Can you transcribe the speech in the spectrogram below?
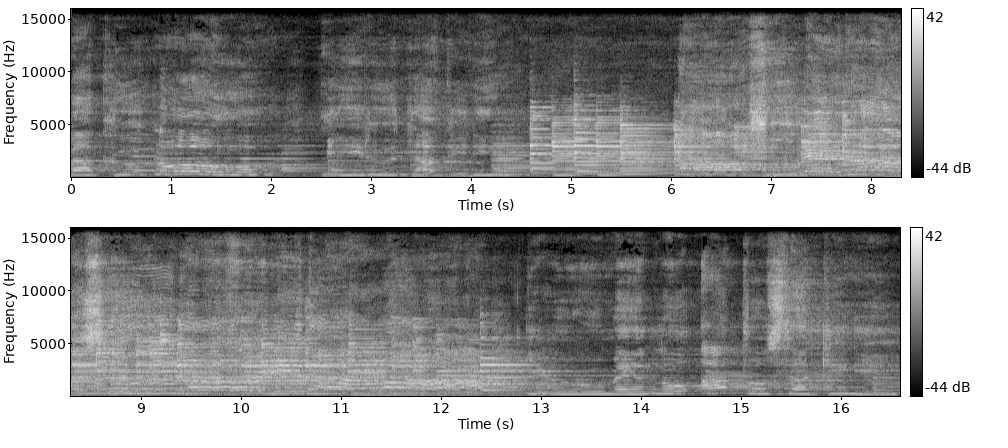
開くのを見るたびに溢れ出す涙は夢の後先に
